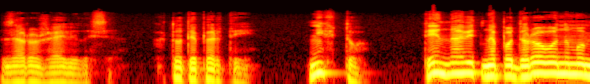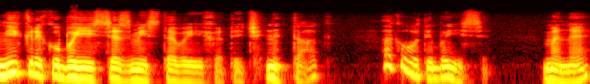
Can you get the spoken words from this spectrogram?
зарожевілися. Хто тепер ти? Ніхто. Ти навіть на подарованому мікрику боїшся з міста виїхати, чи не так? А кого ти боїшся? Мене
